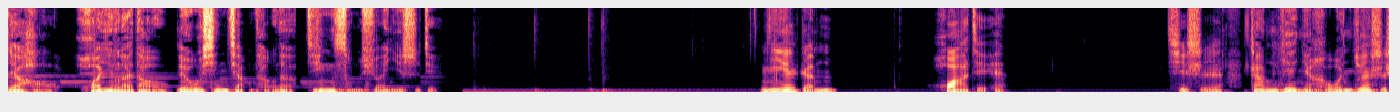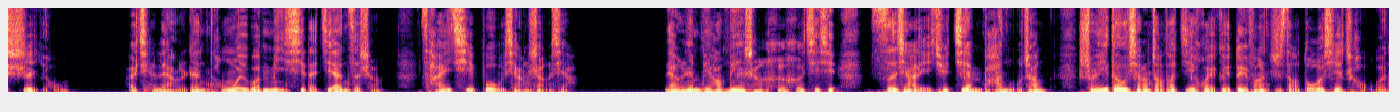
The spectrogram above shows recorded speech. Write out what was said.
家好，欢迎来到刘星讲堂的惊悚悬疑世界。捏人化解。其实张艳艳和文娟是室友，而且两人同为文秘系的尖子生，才气不相上下。两人表面上和和气气，私下里却剑拔弩张，谁都想找到机会给对方制造多些丑闻。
